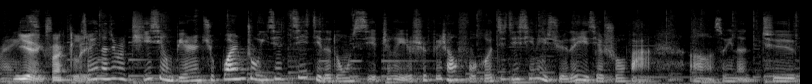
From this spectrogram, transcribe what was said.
right? Yeah, 所以 exactly. 呢，就是提醒别人去关注一些积极的东西，这个也是非常符合积极心理学的一些说法。啊、所以呢 ，to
